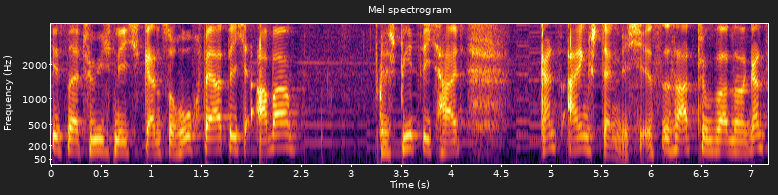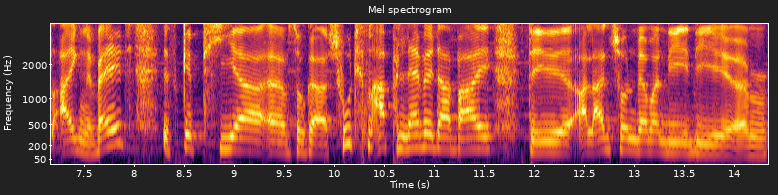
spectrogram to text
ist natürlich nicht ganz so hochwertig, aber es spielt sich halt ganz eigenständig. Es, es hat so eine ganz eigene Welt. Es gibt hier äh, sogar Shoot'em-up-Level dabei, die allein schon, wenn man die, die, ähm,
